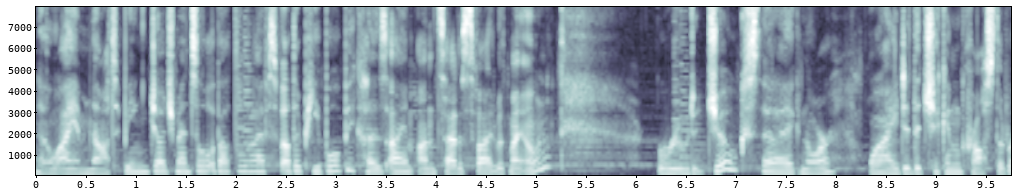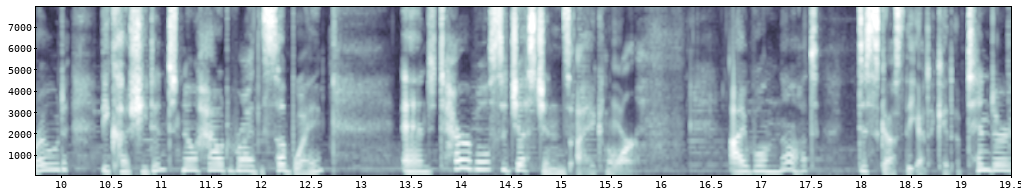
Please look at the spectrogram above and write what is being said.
No, I am not being judgmental about the lives of other people because I am unsatisfied with my own. Rude jokes that I ignore. Why did the chicken cross the road? Because she didn't know how to ride the subway. And terrible suggestions I ignore. I will not discuss the etiquette of Tinder,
